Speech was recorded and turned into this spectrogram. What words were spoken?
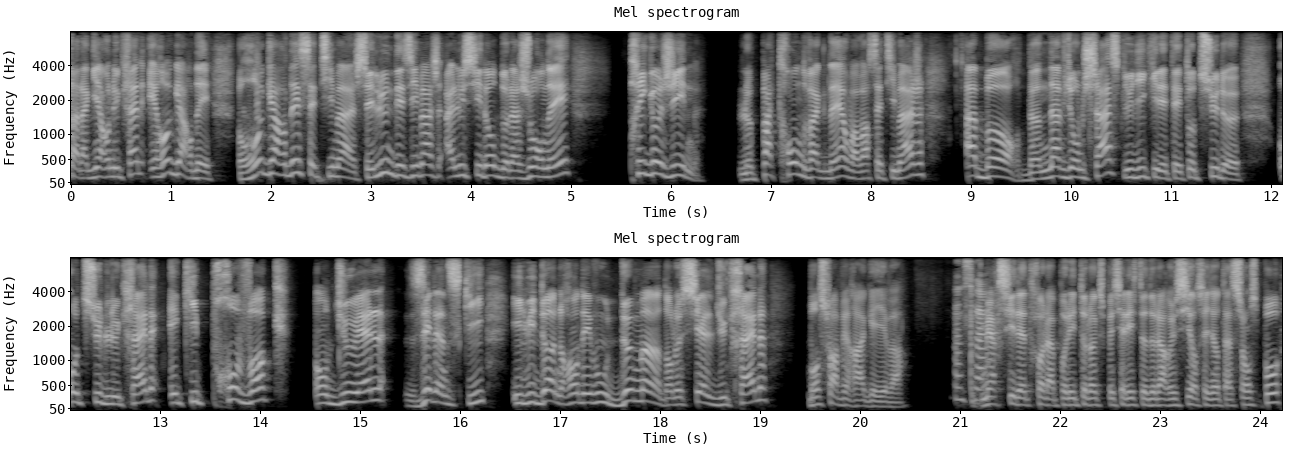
à la guerre en Ukraine. Et regardez, regardez cette image. C'est l'une des images hallucinantes de la journée. Prigogine, le patron de Wagner, on va voir cette image, à bord d'un avion de chasse, lui dit qu'il était au-dessus de, au-dessus de l'Ukraine et qui provoque en duel Zelensky. Il lui donne rendez-vous demain dans le ciel d'Ukraine. Bonsoir Vera Gaïeva. Merci d'être la politologue spécialiste de la Russie, enseignante à Sciences Po.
